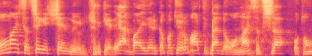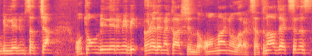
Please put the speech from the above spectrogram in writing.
online satışa geçeceğini duyurdu Türkiye'de. Yani bayileri kapatıyorum artık ben de online satışla otomobillerimi satacağım. Otomobillerimi bir ön ödeme karşılığında online olarak satın alacaksınız.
